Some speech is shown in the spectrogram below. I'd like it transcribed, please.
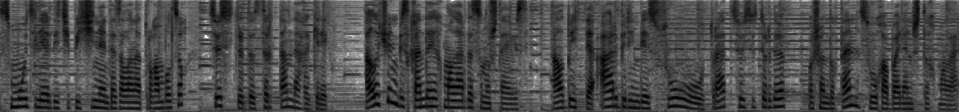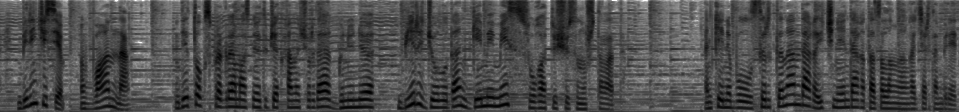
смутилерди ичип ичинен тазалана турган болсок сөзсүз түрдө сырттан дагы керек. Ал үчүн биз кандай ыкмаларды сунуштайбыз? Албетте ар биринде суу турат сөзсүз түрдө ошондуктан сууга байланыштуу ыкмалар. Биринчиси ванна детокс программасын өтүп жаткан учурда күнүнө бир жолудан кем эмес сууга түшүү сунушталат. Анткени бул сыртынан дагы ичинен дагы тазаланганга жардам берет.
